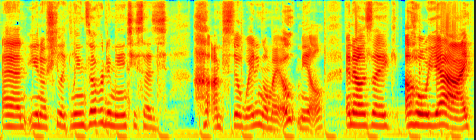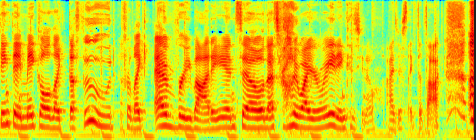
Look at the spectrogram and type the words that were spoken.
and you know, she like leans over to me and she says, I'm still waiting on my oatmeal. And I was like, oh yeah, I think they make all like the food for like everybody. And so that's probably why you're waiting because, you know, I just like to talk.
